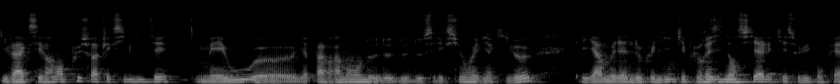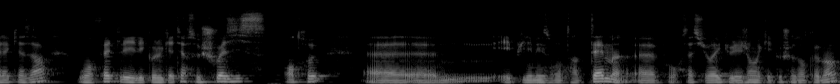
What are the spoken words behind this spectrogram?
qui va axer vraiment plus sur la flexibilité, mais où euh, il n'y a pas vraiment de, sélection et vient qui veut. Et il y a un modèle de co-living qui est plus résidentiel, qui est celui qu'on fait à la Casa, où en fait les, colocataires se choisissent entre eux. Euh, et puis les maisons ont un thème euh, pour s'assurer que les gens aient quelque chose en commun.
